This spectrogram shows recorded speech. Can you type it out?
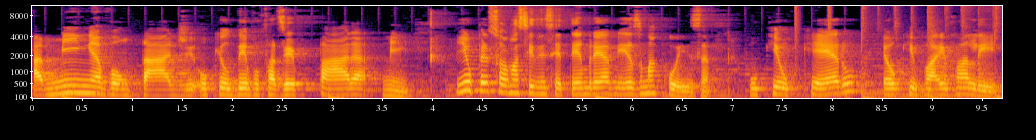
a minha vontade, o que eu devo fazer para mim. E o pessoal nascido em setembro é a mesma coisa. O que eu quero é o que vai valer.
